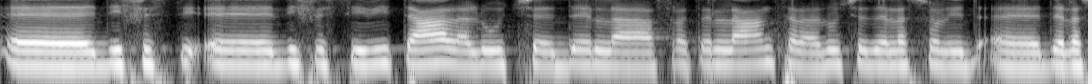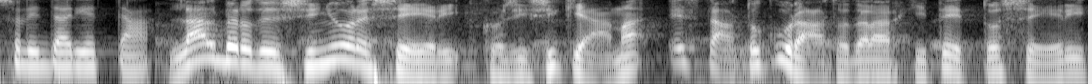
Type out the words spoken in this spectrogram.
eh, di, festi eh, di, festività alla luce della fratellanza, alla luce della, solid eh, della solidarietà. L'albero del Signore Seri, così si chiama, è stato curato dall'architetto Seri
